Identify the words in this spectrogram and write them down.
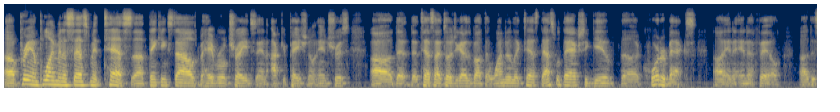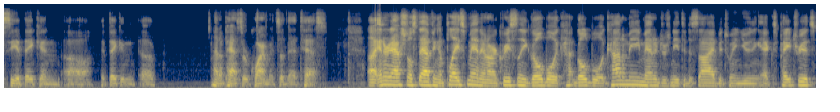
Uh, pre-employment assessment tests, uh, thinking styles, behavioral traits, and occupational interests. Uh, the, the test I told you guys about, the Wonderlic test, that's what they actually give the quarterbacks uh, in the NFL to see if they can if they can kind of pass the requirements of that test. Uh, international staffing and placement in our increasingly global global economy, managers need to decide between using expatriates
